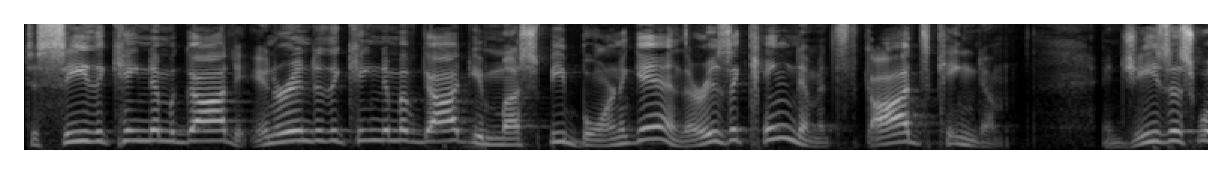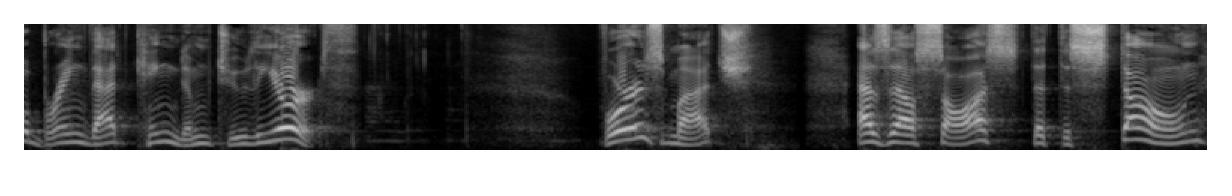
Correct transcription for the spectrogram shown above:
To see the kingdom of God, to enter into the kingdom of God, you must be born again. There is a kingdom, it's God's kingdom. And Jesus will bring that kingdom to the earth. For as thou sawest that the stone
